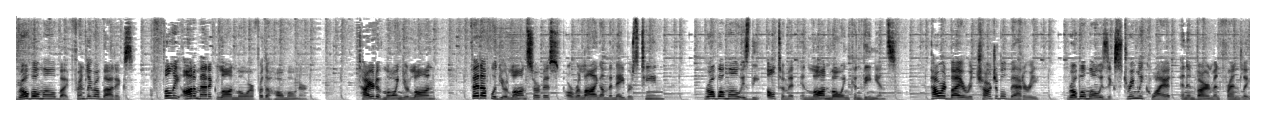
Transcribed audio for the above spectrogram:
RoboMow by Friendly Robotics, a fully automatic lawnmower for the homeowner. Tired of mowing your lawn? Fed up with your lawn service or relying on the neighbor's team? RoboMow is the ultimate in lawn mowing convenience. Powered by a rechargeable battery, RoboMow is extremely quiet and environment friendly.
